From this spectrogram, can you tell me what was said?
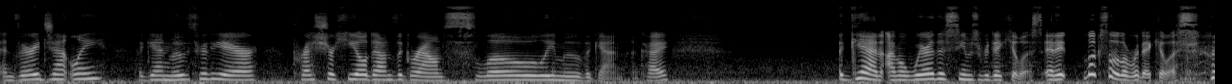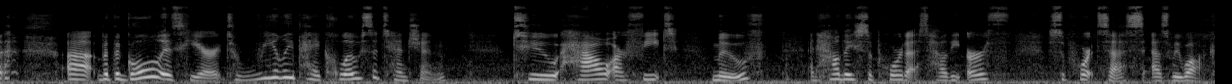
and very gently Again, move through the air, press your heel down to the ground, slowly move again, okay? Again, I'm aware this seems ridiculous, and it looks a little ridiculous. uh, but the goal is here to really pay close attention to how our feet move and how they support us, how the earth supports us as we walk.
